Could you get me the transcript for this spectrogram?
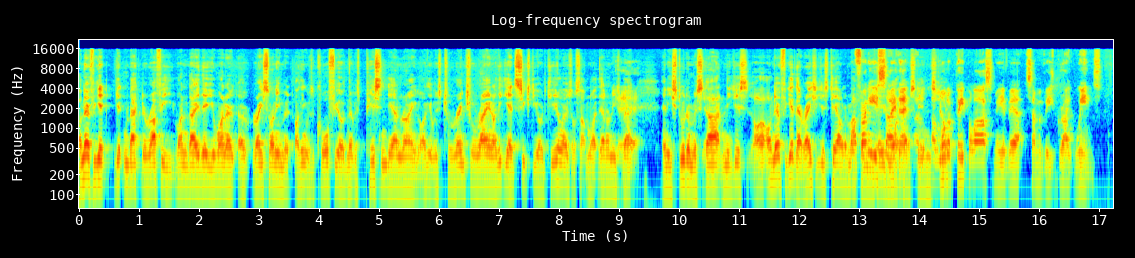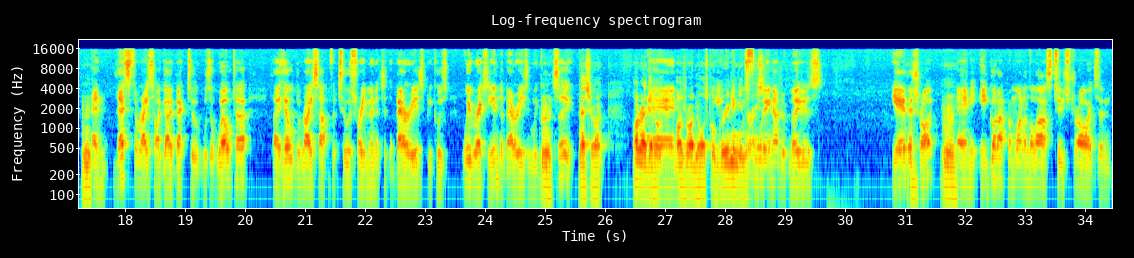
I'll never forget getting back to Ruffy one day there. You won a, a race on him at, I think it was a Caulfield, and it was pissing down rain. Like it was torrential rain. I think he had 60 odd kilos or something like that on his Yeah. back. And he stood him a start, and he just, I'll never forget that race. He just tailed him up. Funny you say like they were that. A, a lot of people ask me about some of his great wins, hmm. and that's the race I go back to. It was a welter. They held the race up for two or three minutes at the barriers because we were actually in the barriers and we hmm. couldn't see. That's right. I rode that. And I was riding a horse called it- Grooming it in the race. 1400 metres. Yeah, that's mm. right. Mm. And he, he got up and won on the last two strides. And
